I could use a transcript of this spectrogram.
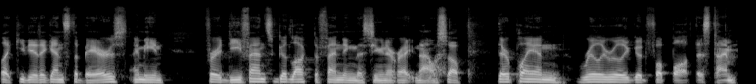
like he did against the Bears, I mean, for a defense, good luck defending this unit right now. So they're playing really, really good football at this time.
